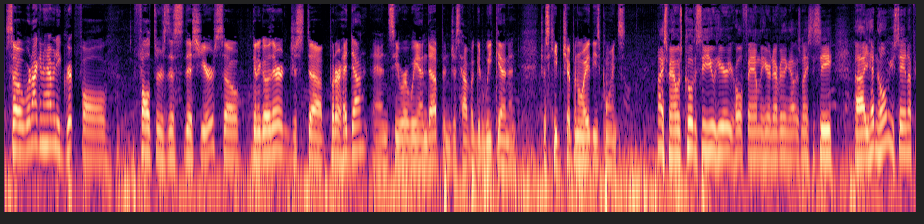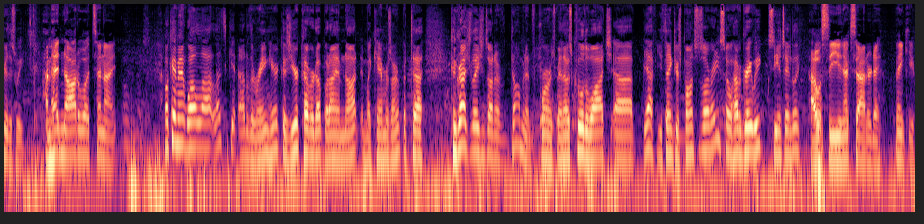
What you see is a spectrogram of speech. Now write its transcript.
So we're not going to have any grip fall falters this this year. So gonna go there, and just uh, put our head down and see where we end up, and just have a good weekend and just keep chipping away at these points. Nice man, it was cool to see you here, your whole family here, and everything. That was nice to see. Uh, you heading home? you staying up here this week? I'm heading to Ottawa tonight. Oh, nice. Okay, man. Well, uh, let's get out of the rain here because you're covered up, but I am not, and my cameras aren't. But uh, congratulations on a dominant performance, man. That was cool to watch. Uh, yeah, you thanked your sponsors already, so have a great week. See you in. Louis. I will see you next Saturday. Thank you.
